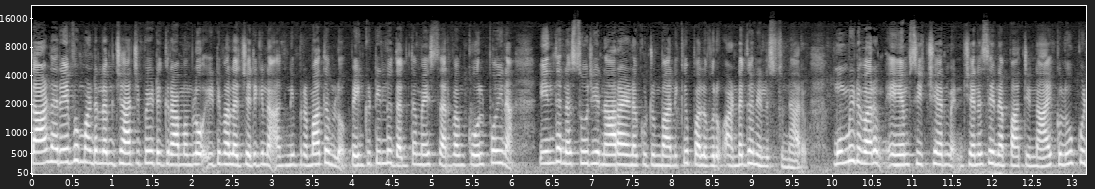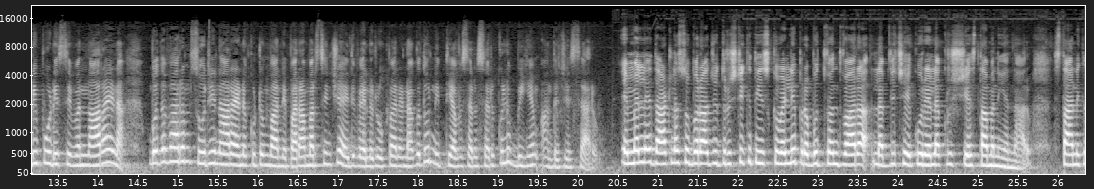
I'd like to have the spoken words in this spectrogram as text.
తాళ్ళరేవు మండలం జార్జిపేట గ్రామంలో ఇటీవల జరిగిన అగ్ని ప్రమాదంలో పెంకుటిల్లు దగ్ధమై సర్వం కోల్పోయిన ఇంధన సూర్యనారాయణ కుటుంబానికి పలువురు అండగా నిలుస్తున్నారు. Mummidivaram AMC chairman Janasena party నాయకులు కుడిపూడి శివనారాయణ బుధవారం సూర్యనారాయణ కుటుంబాన్ని పరామర్శించి ఐదు వేల రూపాయల నగదు నిత్యావసర సరుకులు బియ్యం అందజేశారు. ఎమ్మెల్యే దాట్ల సుబ్బరాజు దృష్టికి తీసుకువెళ్ళి ప్రభుత్వం ద్వారా లబ్ధి చేకూరేలా కృషి చేస్తామని అన్నారు. స్థానిక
